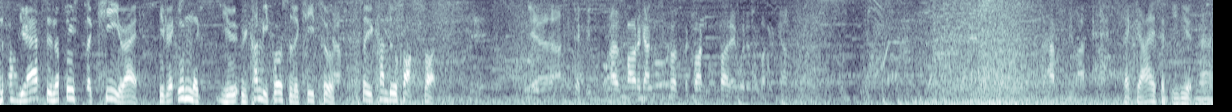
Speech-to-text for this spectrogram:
strong. No, you have to notice the key, right? If you're in the, you, you can't be close to the key too, so you can't do clock spot. Yeah. If, we, if I would have gotten close to the clock spot, it would have fucked me up. Last time. That guy is an idiot, man.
